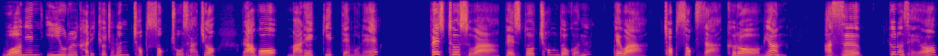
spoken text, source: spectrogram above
원인 이유를 가리켜주는 접속 조사죠. 라고 말했기 때문에 페스투스와 베스토 총독은 대화 접속사 그러면 아스 끊으세요.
